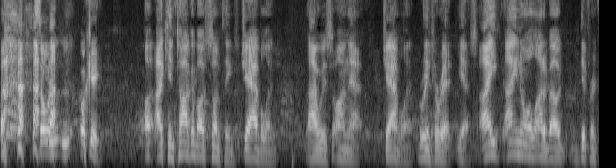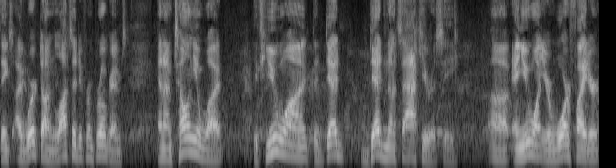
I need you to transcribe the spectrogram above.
so okay, Uh, I can talk about some things. Javelin, I was on that. Javelin, Really? infrared. Yes, I I know a lot about different things. I worked on lots of different programs, and I'm telling you what, if you want the dead dead nuts accuracy, uh, and you want your warfighter,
